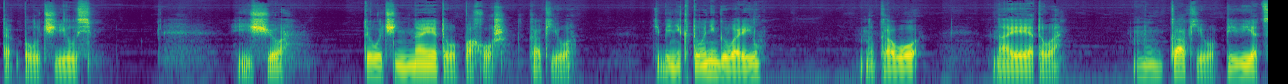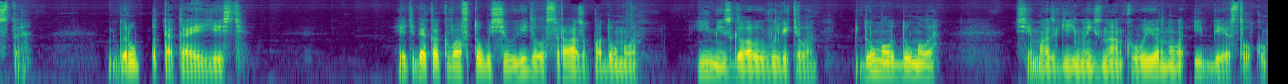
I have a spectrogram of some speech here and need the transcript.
Так получилось. Еще. Ты очень на этого похож. Как его? Тебе никто не говорил? На кого? На этого. Ну, как его? Певец-то. Группа такая есть. Я тебя как в автобусе увидела, сразу подумала. Имя из головы вылетело. Думала, думала. Все мозги наизнанку вывернула и без толку.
